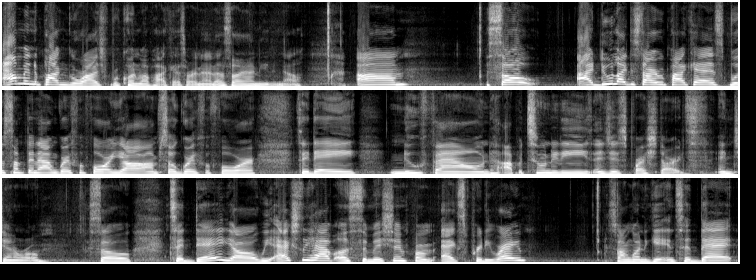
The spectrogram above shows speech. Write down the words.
I'm in the parking garage recording my podcast right now. That's all I need to know. Um, so I do like to start every podcast with something I'm grateful for. And y'all, I'm so grateful for today, newfound opportunities and just fresh starts in general. So today, y'all, we actually have a submission from Ask Pretty Ray. So I'm going to get into that.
